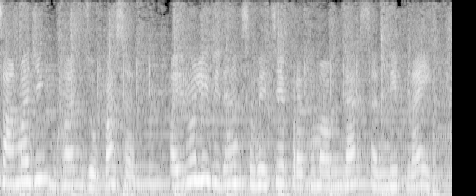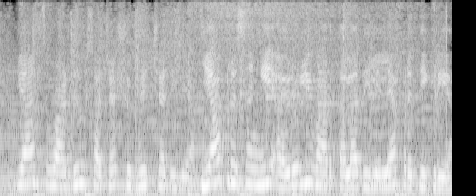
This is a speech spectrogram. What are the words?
सामाजिक भान जोपासत ऐरोली विधानसभेचे प्रथम आमदार संदीप नाईक याच वाढदिवसाच्या शुभेच्छा दिल्या. या प्रसंगी ऐरोली वार्ताला दिलेल्या प्रतिक्रिया.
